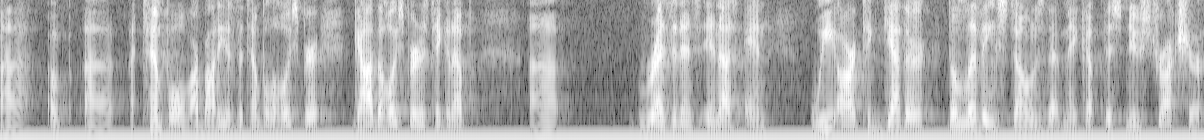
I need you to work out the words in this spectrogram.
uh, a, a, temple. Our body is the temple of the Holy Spirit. God, the Holy Spirit, has taken up uh, residence in us, and we are together the living stones that make up this new structure.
